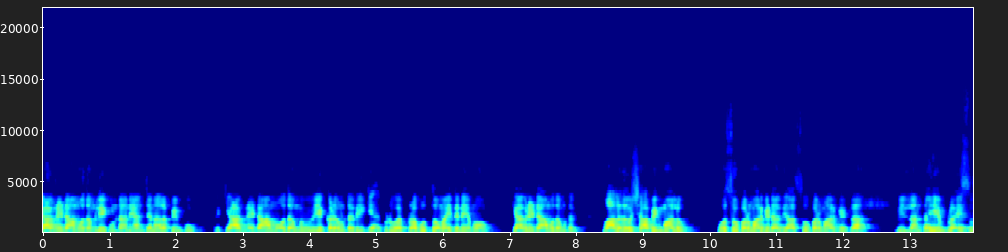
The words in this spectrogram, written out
క్యాబినెట్ ఆమోదం లేకుండానే అంచనాల పెంపు. క్యాబినెట్ ఆమోదం ఎక్కడ ఉంటుంది? ఇప్పుడు ప్రభుత్వం అయితేనేమో క్యాబినెట్ ఆమోదం ఉంటుంది. వాళ్ళదో షాపింగ్ మాల్ ఓ సూపర్ మార్కెట్ అది. ఆ సూపర్ మార్కెట్లో వీళ్ళంతా ఎంప్లాయీస్.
